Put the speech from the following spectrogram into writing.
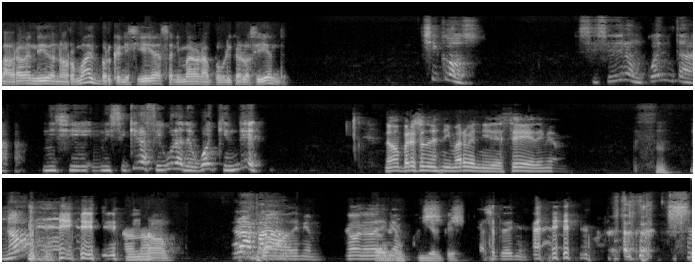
habrá vendido normal porque ni siquiera se animaron a publicar lo siguiente. Chicos, si se dieron cuenta, ni, si, ni siquiera figura de Walking Dead, No, pero eso no es ni Marvel ni DC, Demian. ¿no? No, no. Pará, pará. No, Demian. No, no, Demian. Cállate, Demian.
